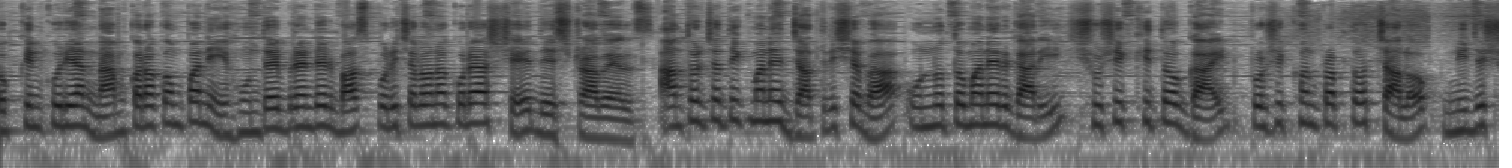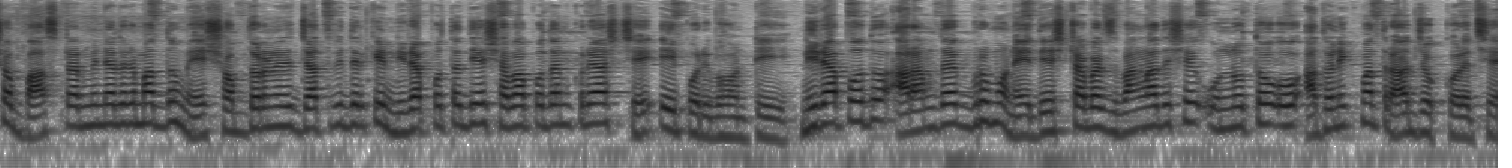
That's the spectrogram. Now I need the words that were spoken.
দক্ষিণ কোরিয়ার নামকরা কোম্পানি হুন্দাই ব্র্যান্ডের বাস পরিচালনা করে আসছে দেশ ট্রাভেলস। আন্তর্জাতিক মানের যাত্রী সেবা, উন্নত মানের গাড়ি, সুশিক্ষিত গাইড, প্রশিক্ষণপ্রাপ্ত চালক, নিজস্ব বাস টার্মিনালের মাধ্যমে সব ধরনের যাত্রীদেরকে নিরাপত্তা দিয়ে সেবা প্রদান করে আসছে এই পরিবহনটি। নিরাপদ ও আরামদায়ক ভ্রমণে দেশ ট্রাভেলস বাংলাদেশে উন্নত ও আধুনিক মাত্রা যোগ করেছে।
